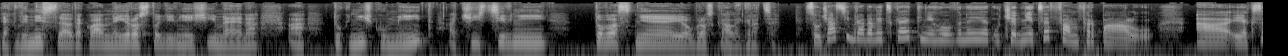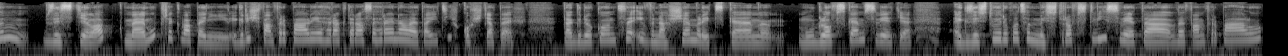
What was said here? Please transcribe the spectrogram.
jak vymyslel taková nejrostodivnější jména a tu knížku mít a číst si v ní, to vlastně je obrovská legrace. Součástí Bradavické knihovny je učebnice Fanfrpálu. A jak jsem zjistila, k mému překvapení, i když Fanfrpál je hra, která se hraje na létajících košťatech, tak dokonce i v našem lidském mudlovském světě existuje dokonce mistrovství světa ve Fanfrpálu,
